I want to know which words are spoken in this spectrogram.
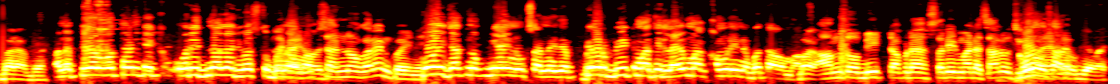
બરાબર. અને પ્યોર ઓથેન્ટિક ઓરિજિનલ જ વસ્તુ બનાવવામાં આવે નુકસાન ન કરે ને કોઈને? કોઈ જાતનું ક્યાંય નુકસાન નહીં થાય. પ્યોર બીટમાંથી લાઈવમાં ખમણીને બતાવવામાં આવે આમ તો બીટ આપડા શરીર માટે સારું જ ઘણું સારું કહેવાય.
